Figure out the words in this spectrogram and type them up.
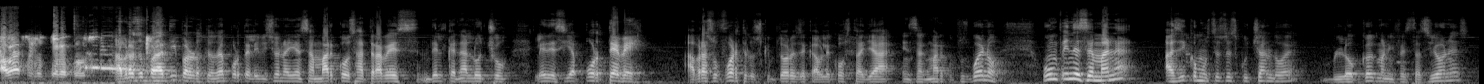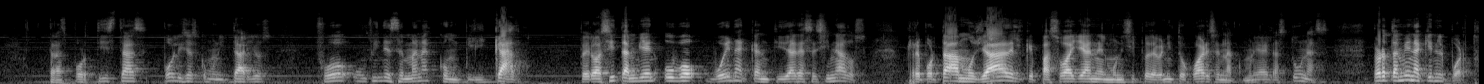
Abrazo, doctor, a todos. Abrazo para ti, para los que nos ven por televisión allá en San Marcos a través del canal 8, le decía por TV. Abrazo fuerte a los suscriptores de Cable Costa allá en San Marcos. Pues bueno, un fin de semana, así como usted está escuchando, ¿eh? bloqueos, manifestaciones, transportistas, policías comunitarios. Fue un fin de semana complicado, pero así también hubo buena cantidad de asesinados. Reportábamos ya del que pasó allá en el municipio de Benito Juárez, en la comunidad de Las Tunas, pero también aquí en el puerto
